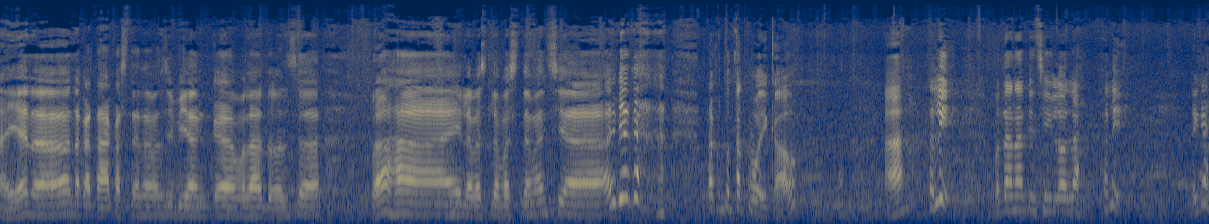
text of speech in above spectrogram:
Ayan ah, nakatakas na naman si Bianca mula doon sa bahay. Labas-labas naman siya. Ay, Bianca! Takbo-takbo ikaw? Ha? Hali! Punta natin si Lola. Hali! Teka.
